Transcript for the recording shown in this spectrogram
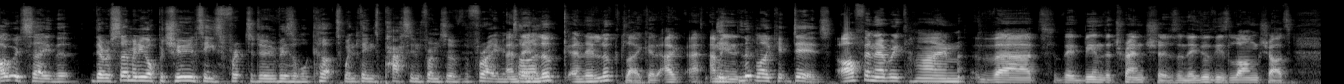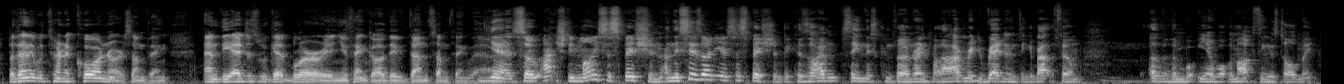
I would say that there are so many opportunities for it to do invisible cuts when things pass in front of the frame. and they look and they looked like it. I I, I mean, it looked like it did. often every time that they'd be in the trenches and they do these long shots, but then they would turn a corner or something, and the edges would get blurry, and you think, oh, they've done something there. Yeah, so actually, my suspicion, and this is only a suspicion because I haven't seen this confirmed or anything like that. I haven't really read anything about the film other than you know what the marketing has told me.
